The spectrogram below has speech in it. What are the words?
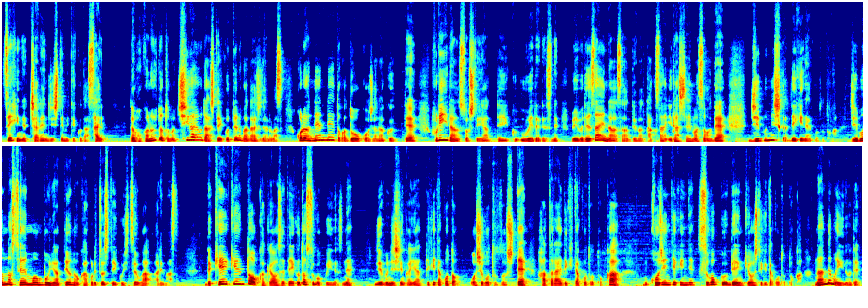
ぜひね、チャレンジしてみてください。で、他の人との違いを出していくっていうのが大事になります。これは年齢とかどうこうじゃなくって、フリーランスとしてやっていく上でですね、ウェブデザイナーさんっていうのはたくさんいらっしゃいますので、自分にしかできないこととか、自分の専門分野っていうのを確立していく必要があります。で、経験と掛け合わせていくとすごくいいですね。自分自身がやってきたこと、お仕事として働いてきたこととか、個人的にね、すごく勉強してきたこととか、何でもいいので、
